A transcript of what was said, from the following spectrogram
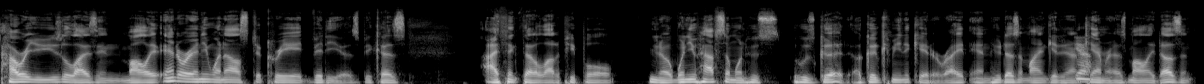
how are you utilizing Molly and or anyone else to create videos because I think that a lot of people you know when you have someone who's who's good a good communicator right? And who doesn't mind getting on yeah. camera as molly doesn't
